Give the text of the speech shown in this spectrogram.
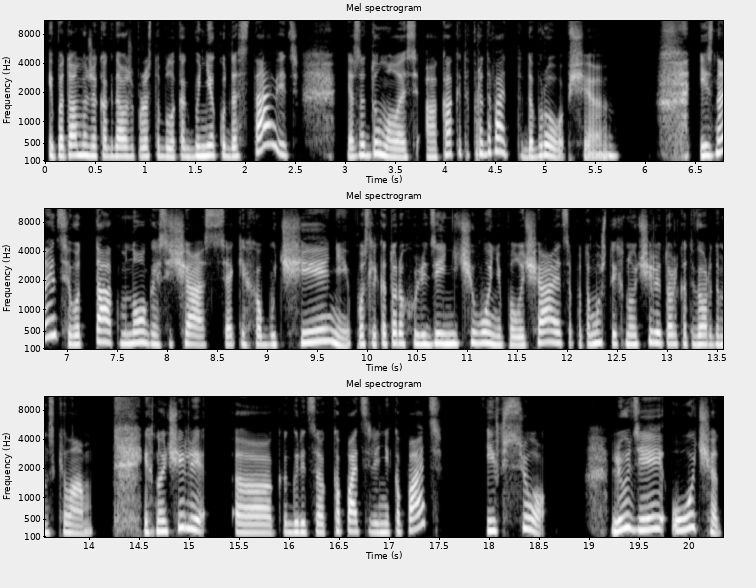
И потом уже, когда уже просто было как бы некуда ставить, я задумалась, а как это продавать-то добро вообще? И знаете, вот так много сейчас всяких обучений, после которых у людей ничего не получается, потому что их научили только твердым скиллам. Их научили, э, как говорится, копать или не копать, и все. Людей учат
